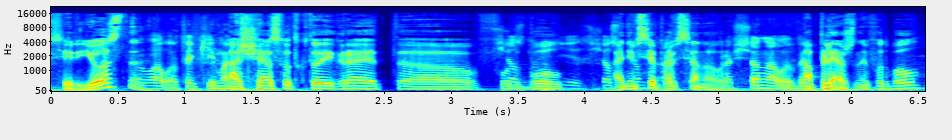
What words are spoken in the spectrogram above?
Серьезно? Бывало такие моменты. А сейчас вот кто играет э, в футбол, сейчас, сейчас они все профессионалы? Профессионалы, да. А пляжный футбол?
